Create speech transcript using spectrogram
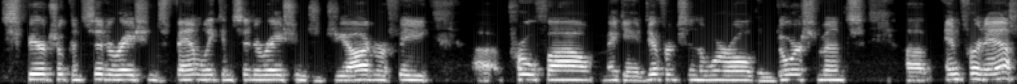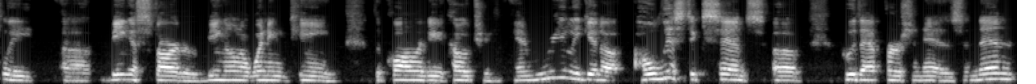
spiritual considerations, family considerations, geography. Uh, profile, making a difference in the world, endorsements, uh, and for an athlete, uh, being a starter, being on a winning team, the quality of coaching, and really get a holistic sense of who that person is. And then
